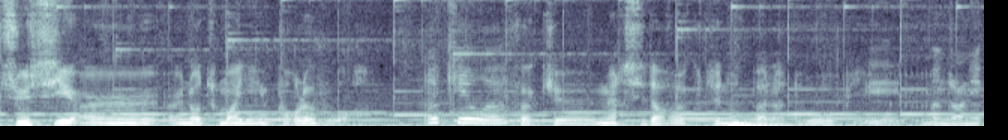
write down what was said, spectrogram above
C'est aussi un, un autre moyen pour le voir. Ok, ouais. Fait que euh, merci d'avoir écouté notre balado. Puis, Et bonne journée.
